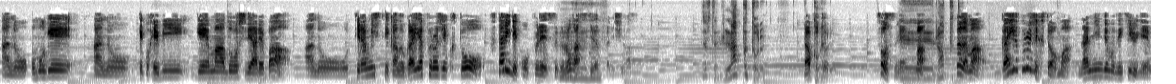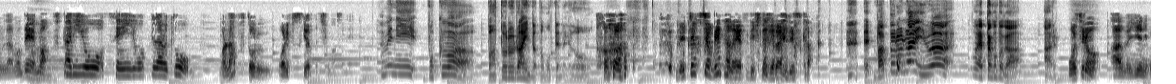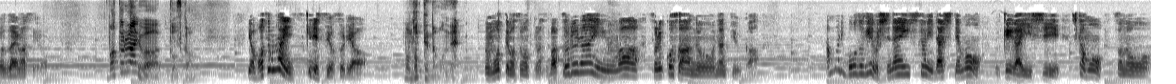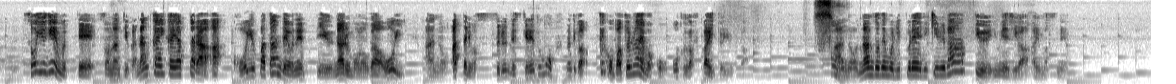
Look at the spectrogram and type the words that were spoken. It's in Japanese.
あの、重げ、あの、結構ヘビーゲーマー同士であれば、あの、ティラミスティカのガイアプロジェクトを二人でこうプレイするのが好きだったりします。ラプトルラプトル。そうですね。えーまあ、ただまあ、ガイアプロジェクトはまあ、何人でもできるゲームなので、うんまあ、二人用専用ってなると、まあ、ラプトル割と好きだったりしますね。ちなみに僕はバトルラインだと思ってんだけど めちゃくちゃベタなやつできたじゃないですか。えバトルラインはもうやったことがあるもちろん、あの、家にございますよ。バトルラインはどうですか？いや、バトルライン好きですよ、そりゃ。もう持ってんだもんねうん持ってます、持ってます。バトルラインは、それこそあの、なんていうか、あんまりボードゲームしない人に出しても受けがいいし、しかも、その、そういうゲームって、そのなんていうか、何回かやったら、あ、こういうパターンだよねっていうなるものが多い、あの、あったりもするんですけれども、なんていうか、結構バトルラインはこう、奥が深いというか、そう。あの、何度でもリプレイできるなっていうイメージがありますね。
